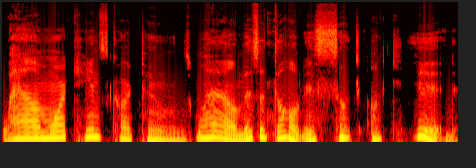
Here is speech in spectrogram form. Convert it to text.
Wow, more kids' cartoons. Wow, this adult is such a kid.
